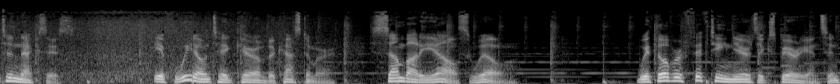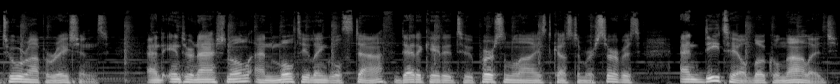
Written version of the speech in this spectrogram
to Nexus. If we don't take care of the customer, somebody else will. With over 15 years' experience in tour operations and international and multilingual staff dedicated to personalized customer service and detailed local knowledge,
